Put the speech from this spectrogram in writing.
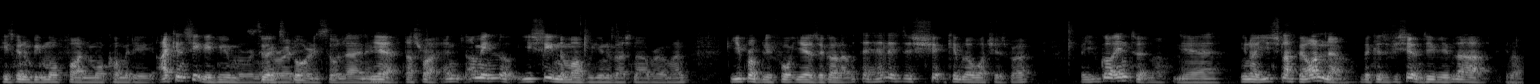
He's going to be more fun, more comedy. I can see the humor in Still it already. exploring, still learning. Yeah, that's right. And I mean, look, you've seen the Marvel universe now, bro, man. You probably thought years ago, like, what the hell is this shit Kibla watches, bro? But you've got into it now. Yeah. You know, you slap it on now because if you see it on TV, you're like, ah, you know,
